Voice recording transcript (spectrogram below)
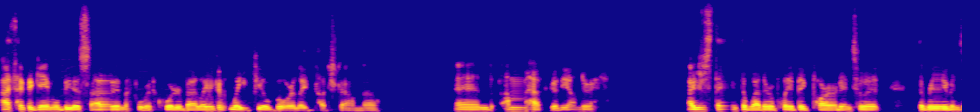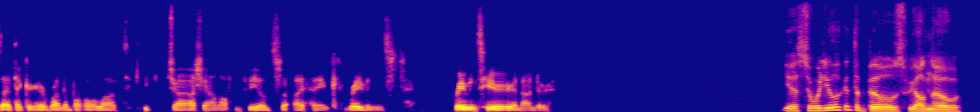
I think the game will be decided in the fourth quarter by like a late field goal or late touchdown, though. And I'm gonna have to go the under. I just think the weather will play a big part into it. The Ravens, I think, are going to run the ball a lot to keep Josh Allen off the field. So I think Ravens Ravens here and under. Yeah, so when you look at the Bills, we all know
